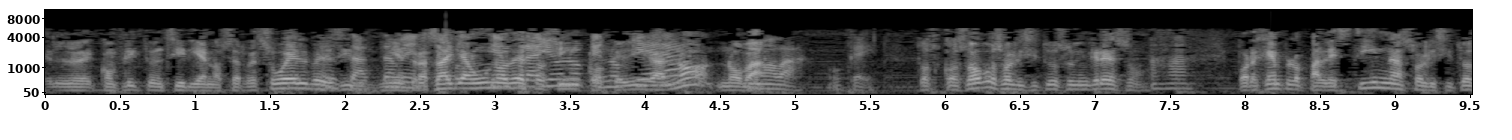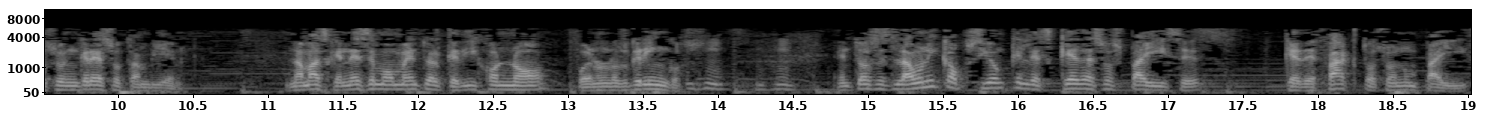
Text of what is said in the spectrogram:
el conflicto en Siria no se resuelve, es decir, Exactamente, mientras haya porque uno de esos cinco que diga quiera, no, no va. No va. Ok. Entonces Kosovo solicitó su ingreso. Ajá. Por ejemplo, Palestina solicitó su ingreso también. Nada más que en ese momento el que dijo no fueron los gringos. Entonces, la única opción que les queda a esos países, que de facto son un país,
